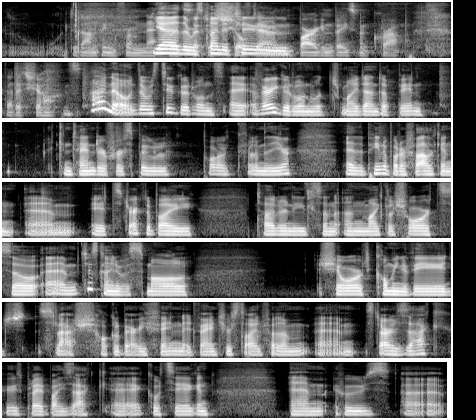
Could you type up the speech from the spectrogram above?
did anything from Netflix? Yeah, there was kinda shoved two- down bargain basement crap that it shows. I know there was two good ones. Uh, a very good one, which might end up being a contender for Spool Pork Film of the Year. Uh, the Peanut Butter Falcon. Um, it's directed by Tyler Nilson and Michael Schwartz. So, um, just kind of a small, short coming of age slash Huckleberry Finn adventure style film. Um, stars Zach, who's played by Zach uh, Gottsagen, um, who's a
